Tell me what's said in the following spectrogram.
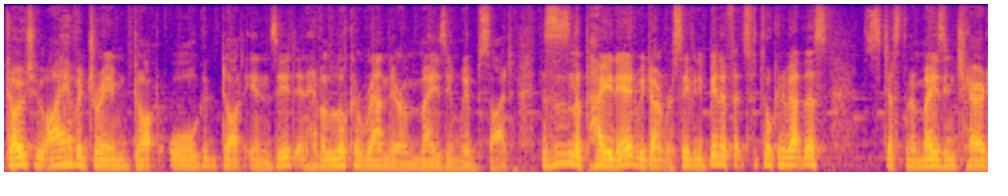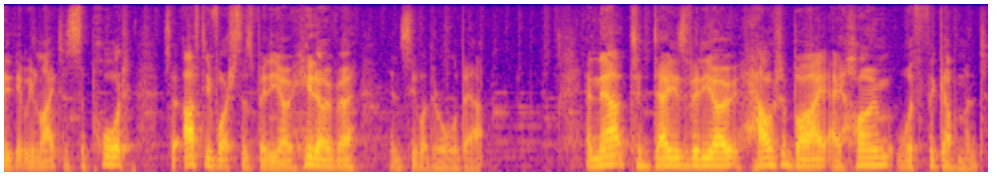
go to ihaveadream.org.nz and have a look around their amazing website. This isn't a paid ad, we don't receive any benefits for talking about this, it's just an amazing charity that we like to support. So after you've watched this video, head over and see what they're all about. And now today's video, how to buy a home with the government.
